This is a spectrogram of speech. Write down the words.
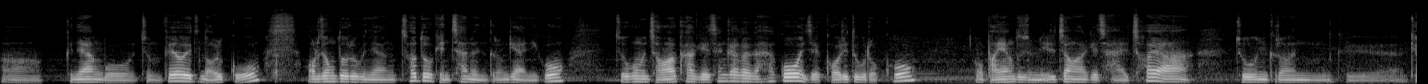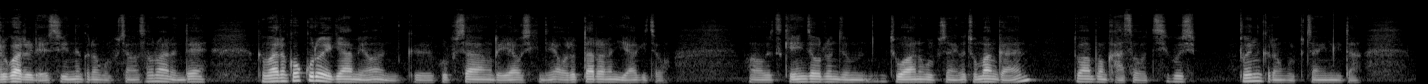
어, 그냥 뭐 좀 페어웨이도 넓고 어느 정도로 그냥 쳐도 괜찮은 그런 게 아니고 조금은 정확하게 생각을 하고 이제 거리도 그렇고 어, 방향도 좀 일정하게 잘 쳐야 좋은 그런 그 결과를 낼 수 있는 그런 골프장을 선호하는데 그 말은 거꾸로 얘기하면 그 골프장 레이아웃이 굉장히 어렵다라는 이야기죠. 어, 그래서 개인적으로는 좀 좋아하는 골프장이고 조만간 또 한번 가서 치고 싶은 그런 골프장입니다.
